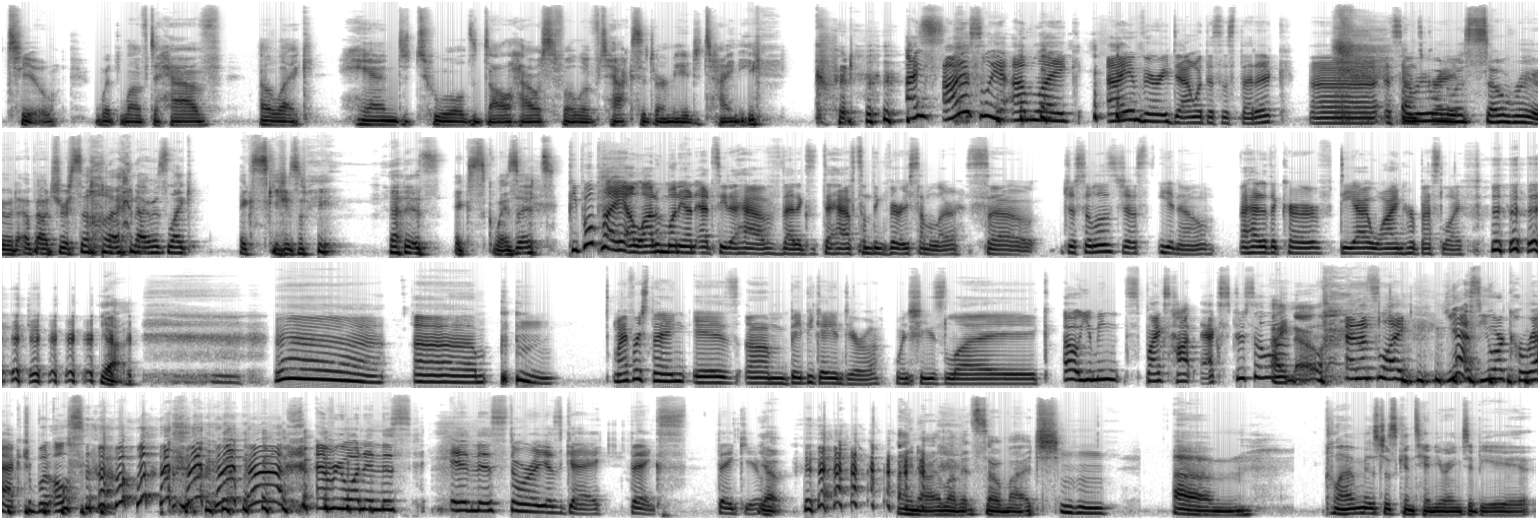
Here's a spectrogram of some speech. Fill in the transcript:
too would love to have a like hand tooled dollhouse full of taxidermied tiny critters. I honestly, I'm like, I am very down with this aesthetic. Uh, it sounds Everyone great. was so rude about Drusilla, and I was like, "Excuse me, that is exquisite." People pay a lot of money on Etsy to have that ex- to have something very similar. So Drusilla's just you know ahead of the curve, DIYing her best life. Yeah. Ah, um, my first thing is um, baby gay Indira when she's like, "Oh, you mean Spike's hot ex Drusilla?" I know. And it's like, yes, you are correct, but also everyone in this in this story is gay. Thanks. Thank you. Yep. I know. I love it so much. hmm Um, Clem is just continuing to be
